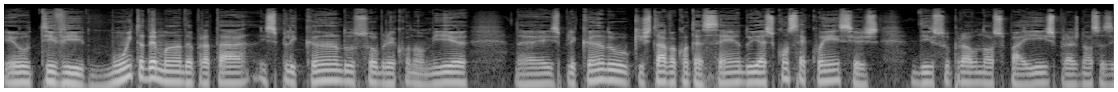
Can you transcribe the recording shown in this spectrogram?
eu tive muita demanda para estar tá explicando sobre economia, né, explicando o que estava acontecendo e as consequências disso para o nosso país, para as nossas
